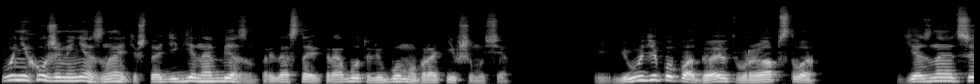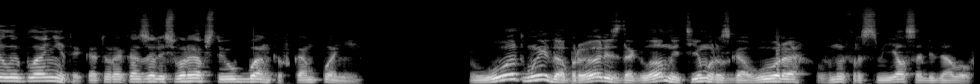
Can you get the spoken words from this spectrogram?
Вы не хуже меня знаете, что Адиген обязан предоставить работу любому обратившемуся. Люди попадают в рабство. Я знаю целые планеты, которые оказались в рабстве у банков компании. Вот мы и добрались до главной темы разговора, вновь рассмеялся Обедолов.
